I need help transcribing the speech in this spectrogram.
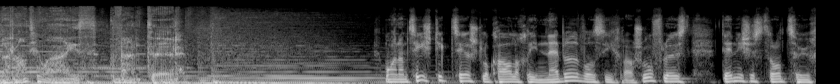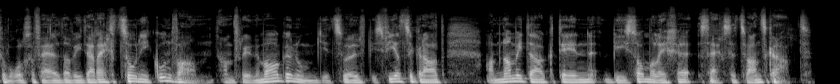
Radio 1 Wetter. Morgen am Dienstag zuerst lokal ein bisschen Nebel, der sich rasch auflöst. Dann ist es trotz hoher Wolkenfelder wieder recht sonnig und warm. Am frühen Morgen um die 12 bis 14 Grad, am Nachmittag dann bei sommerlichen 26 Grad.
